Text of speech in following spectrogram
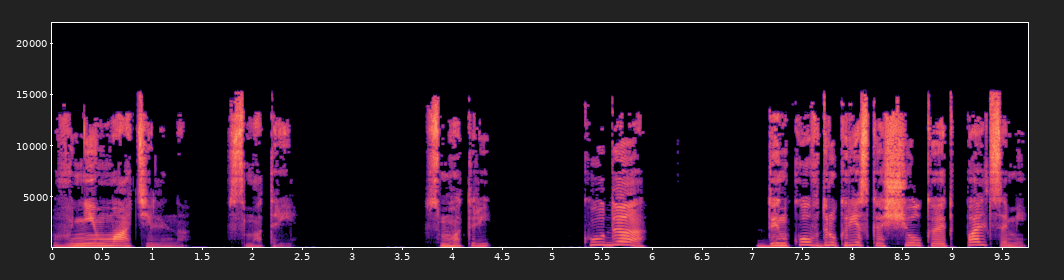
Внимательно смотри. Смотри. Куда? Дынко вдруг резко щелкает пальцами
